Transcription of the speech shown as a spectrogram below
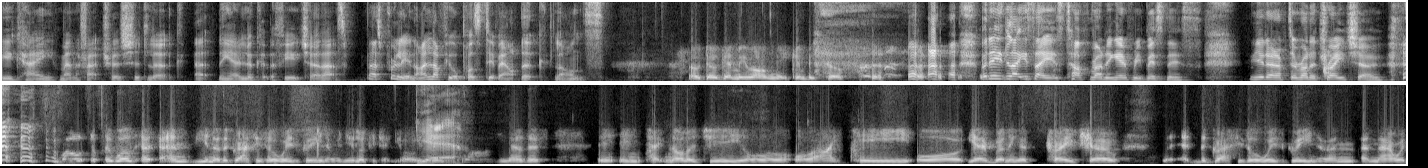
UK manufacturers should look at you know look at the future. That's that's brilliant. I love your positive outlook, Lance. Oh, don't get me wrong; it can be tough. But it, like you say, it's tough running every business. You don't have to run a trade show. well, well, uh, and you know the grass is always greener when you look at it. You always Yeah. think, "Wow," you know, there's in, technology or or IT or yeah, running a trade show, the grass is always greener, and and our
